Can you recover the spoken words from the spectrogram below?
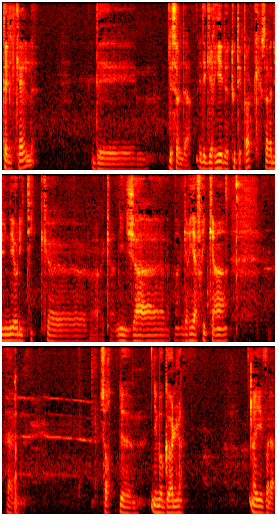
tel quel des des soldats et des guerriers de toute époque. Ça va du néolithique euh, avec un ninja, un guerrier africain, euh, une sorte de des Moghols. Et voilà.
